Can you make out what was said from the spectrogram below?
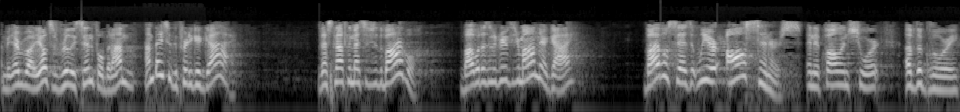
I mean, everybody else is really sinful, but I'm, I'm basically a pretty good guy. That's not the message of the Bible. The Bible doesn't agree with your mom there, guy. The Bible says that we are all sinners and have fallen short of the glory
